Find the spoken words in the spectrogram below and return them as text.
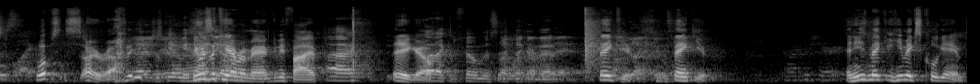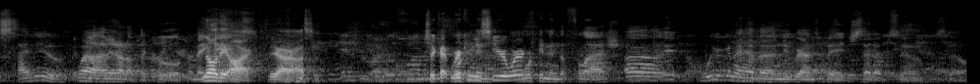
There's. Whoops. Sorry, Robbie. Just give me He was the cameraman. Give me five. Hi. There you go. Glad go. I can film this epic event. Thank you. Thank you. And he's making he makes cool games. I do. Well, I mean, I don't know if they're cool. I make No, they games. are. They are awesome. Check out. Where can you see your work? Working in the Flash. Uh, it, we're gonna have a Newgrounds page set up soon, so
